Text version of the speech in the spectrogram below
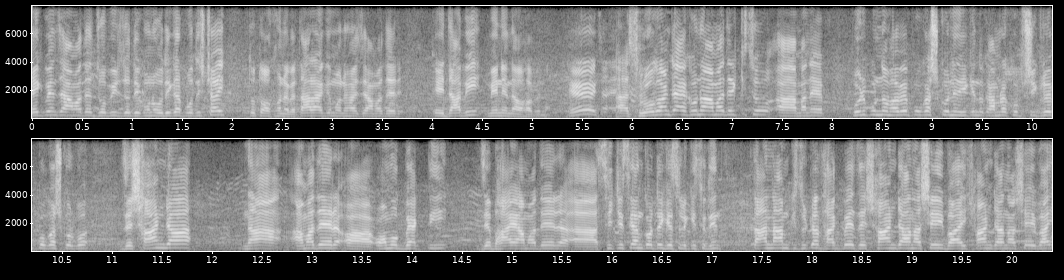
দেখবেন যে আমাদের জবির যদি কোনো অধিকার প্রতিষ্ঠা হয় তো তখন হবে। তার আগে মনে হয় যে আমাদের এই দাবি মেনে নেওয়া হবে না। আর স্লোগানটা এখনও আমাদের কিছু মানে পরিপূর্ণভাবে প্রকাশ করিনি কিন্তু আমরা খুব শীঘ্রই প্রকাশ করব যে সান্ডা না আমাদের অমুক ব্যক্তি যে ভাই আমাদের সিটি স্ক্যান করতে গেছিল কিছুদিন তার নাম কিছুটা থাকবে যে শান না সেই ভাই শান না সেই ভাই।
